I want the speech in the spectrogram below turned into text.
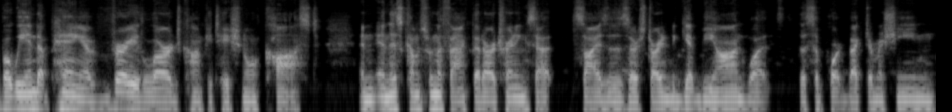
but we end up paying a very large computational cost. And, and this comes from the fact that our training set sizes are starting to get beyond what the support vector machine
